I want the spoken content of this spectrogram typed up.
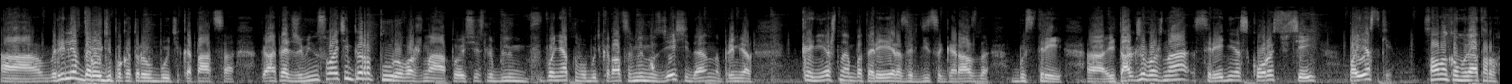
а, рельеф дороги, по которой вы будете кататься, опять же, минусовая температура важна, то есть, если, блин, понятно, вы будете кататься в минус 10, да, например, конечно, батарея разрядится гораздо быстрее. А, и также важна средняя скорость всей поездки. Сам аккумулятор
